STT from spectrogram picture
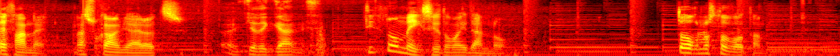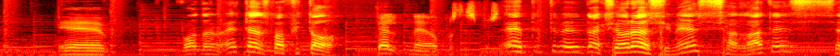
Στέφανε, να σου κάνω μια ερώτηση. Ε, Και δεν κάνεις. Τι γνώμη έχεις για το Μαϊντανό, Το γνωστό Βόταν. Ε, Βότανο. Ε, τέλος πάντων, φυτό. Τέλ, ναι, όπως θες πει. Ε, τ- τ- εντάξει, ωραίος είναι στις σαλάτες. Σε...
